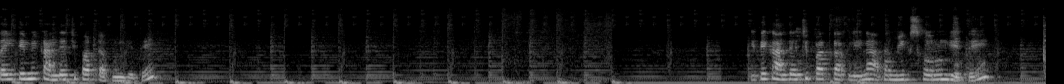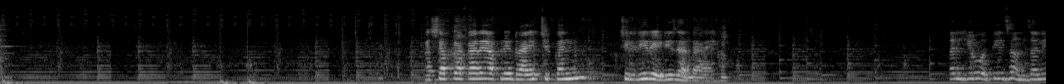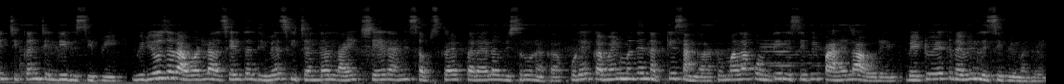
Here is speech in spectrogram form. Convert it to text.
तर इथे मी कांद्याची पात टाकून घेते. इथे कांद्याची पात टाकली ना आता मिक्स करून घेते. अशा प्रकारे आपले ड्राय चिकन चिल्ली रेडी झाला आहे. तर ही होती झणझणीत चिकन चिल्ली रेसिपी व्हिडिओ जर आवडला असेल तर दिव्यास किचनला लाईक शेअर आणि सबस्क्राईब करायला विसरू नका. पुढे कमेंटमध्ये नक्की सांगा तुम्हाला कोणती रेसिपी पाहायला आवडेल. भेटू एक नवीन रेसिपीमध्ये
